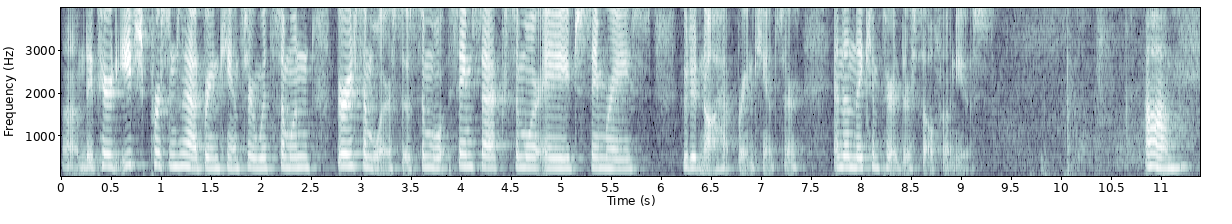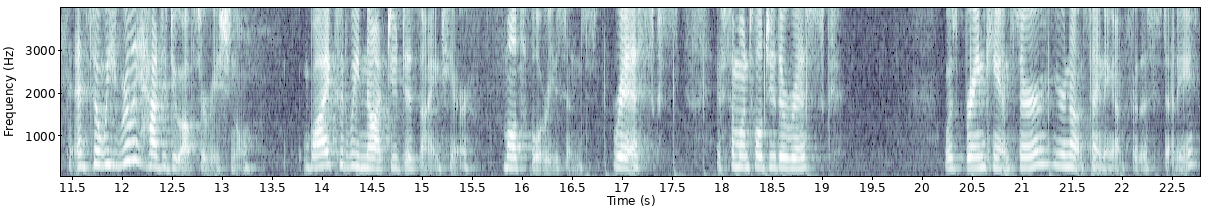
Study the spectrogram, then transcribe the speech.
um, they paired each person who had brain cancer with someone very similar, so sim- same sex, similar age, same race, who did not have brain cancer. And then they compared their cell phone use. Um, and so we really had to do observational. Why could we not do designed here? Multiple reasons. Risks. If someone told you the risk was brain cancer, you're not signing up for this study.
